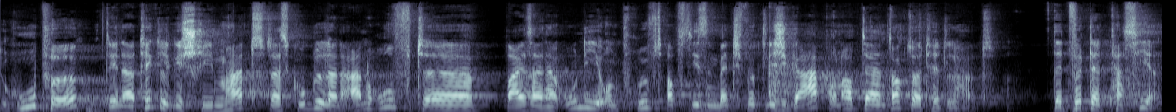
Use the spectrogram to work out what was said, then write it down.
Hupe den Artikel geschrieben hat, dass Google dann anruft äh, bei seiner Uni und prüft, ob es diesen Mensch wirklich gab und ob der einen Doktortitel hat. Das wird nicht passieren.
